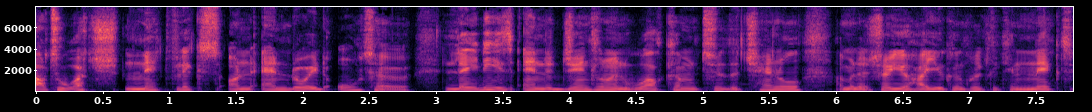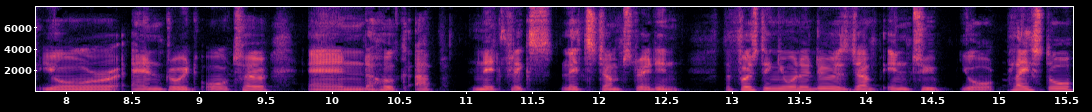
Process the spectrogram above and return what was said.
how to watch Netflix on Android Auto. Ladies and gentlemen, welcome to the channel. I'm going to show you how you can quickly connect your Android Auto and hook up Netflix. Let's jump straight in the first thing you want to do is jump into your Play Store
